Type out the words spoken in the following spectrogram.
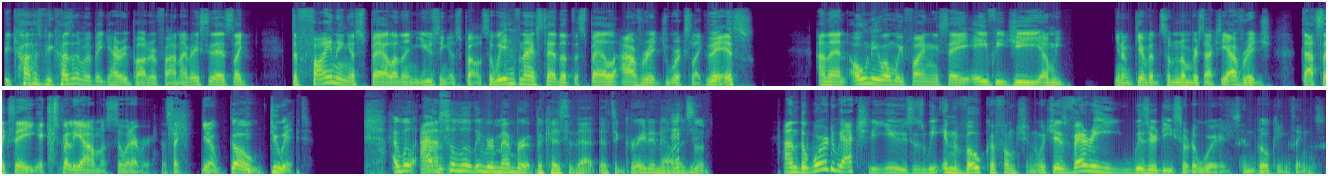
Because because I'm a big Harry Potter fan, I basically it's like defining a spell and then using a spell. So we have now said that the spell average works like this, and then only when we finally say AVG and we, you know, give it some numbers to actually average, that's like say Expelliarmus or whatever. It's like you know, go do it. I will and, absolutely remember it because of that. That's a great analogy. Excellent. And the word we actually use is we invoke a function, which is very wizardy sort of words, invoking things.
